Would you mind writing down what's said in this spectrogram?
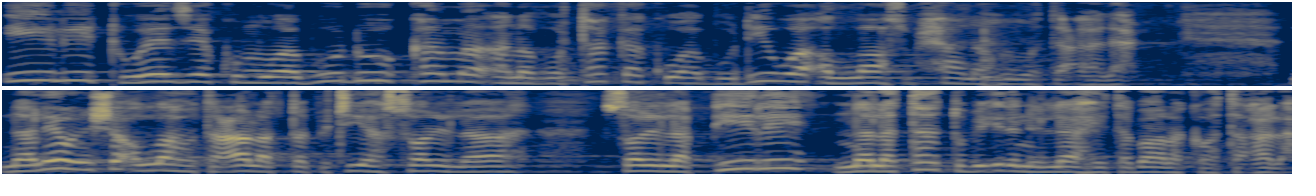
ili tuweze kumwabudu kama anavyotaka kuabudiwa Allah subhanahu wa ta'ala. Na leo insha Allah ta'ala tutapitia swali la swali la pili na la tatu biidhnillah tabaraka wa ta'ala.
